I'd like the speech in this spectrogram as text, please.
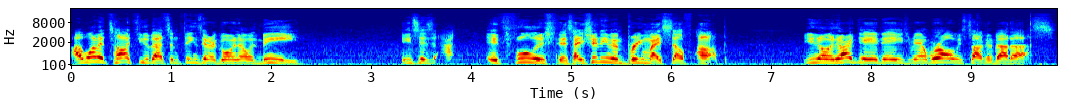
I want to talk to you about some things that are going on with me, he says, it's foolishness. I shouldn't even bring myself up. You know, in our day and age, man, we're always talking about us.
